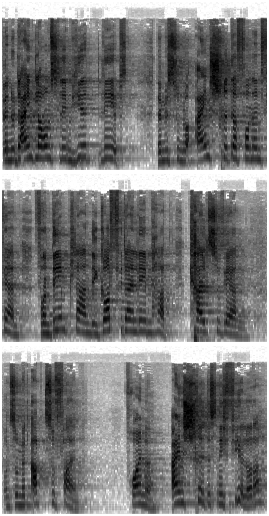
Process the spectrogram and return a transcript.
wenn du dein Glaubensleben hier lebst, dann bist du nur einen Schritt davon entfernt, von dem Plan, den Gott für dein Leben hat, kalt zu werden und somit abzufallen. Freunde, ein Schritt ist nicht viel, oder?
